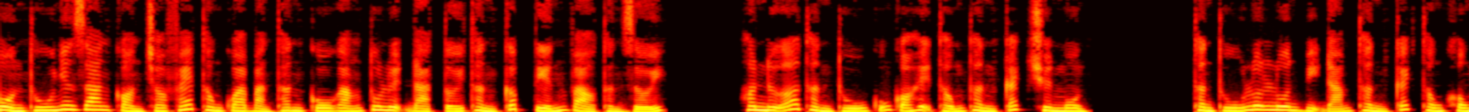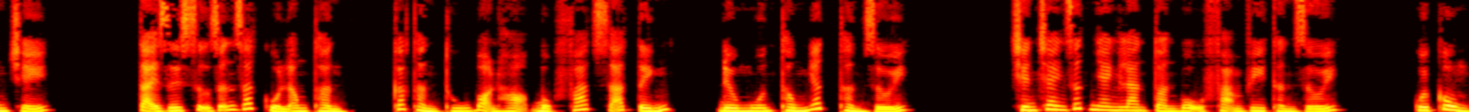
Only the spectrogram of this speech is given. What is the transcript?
hồn thú nhân gian còn cho phép thông qua bản thân cố gắng tu luyện đạt tới thần cấp tiến vào thần giới. Hơn nữa thần thú cũng có hệ thống thần cách chuyên môn. Thần thú luôn luôn bị đám thần cách thông khống chế. Tại dưới sự dẫn dắt của Long Thần, các thần thú bọn họ bộc phát giã tính, đều muốn thống nhất thần giới. Chiến tranh rất nhanh lan toàn bộ phạm vi thần giới. Cuối cùng,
